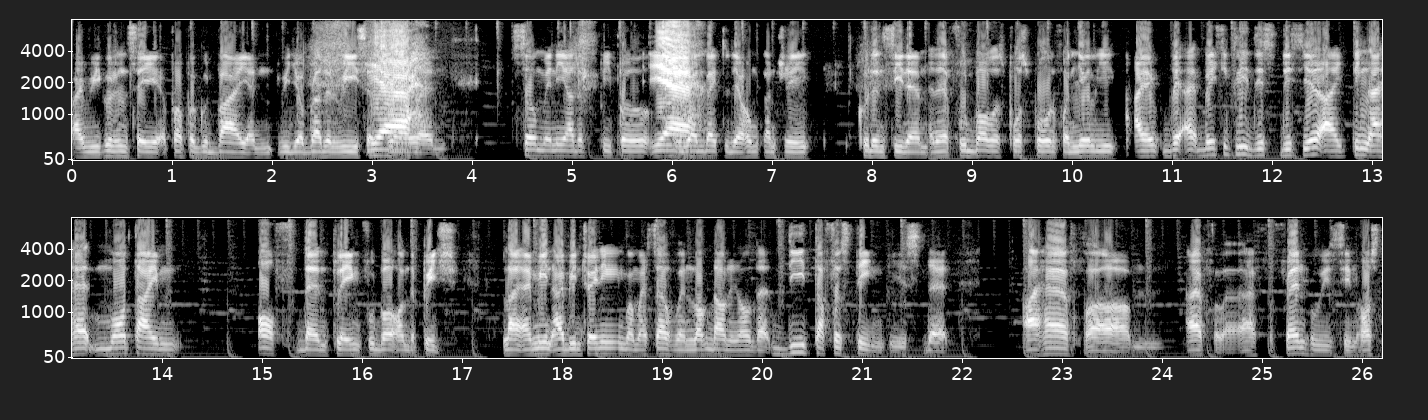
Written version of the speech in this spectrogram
I we couldn't say a proper goodbye and with your brother reese as yeah. well and so many other people yeah. went back to their home country couldn't see them. And then football was postponed for nearly I, I basically this this year I think I had more time off than playing football on the pitch. Like I mean I've been training by myself when lockdown and all that. The toughest thing is that I have um I have, I have a friend who is in host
